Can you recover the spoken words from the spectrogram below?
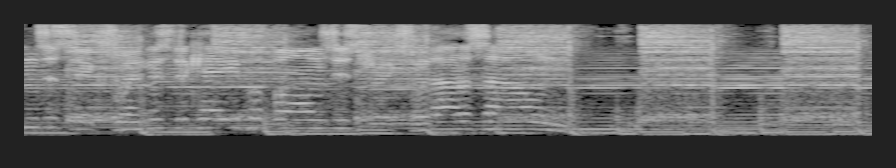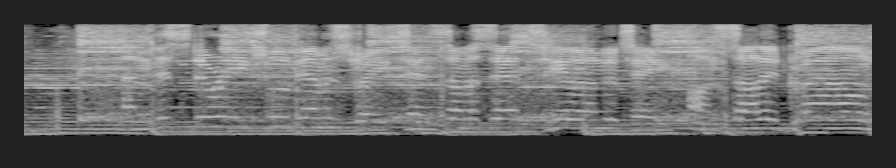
10 to 6 when Mr. K performs his tricks without a sound. And Mr. H will demonstrate 10 Somersets he'll undertake on solid ground.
